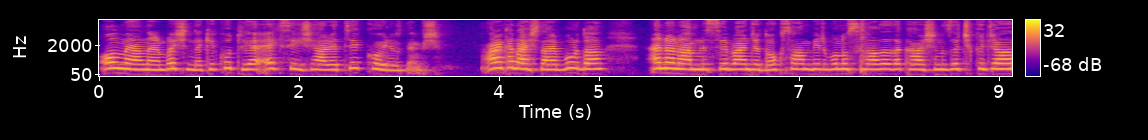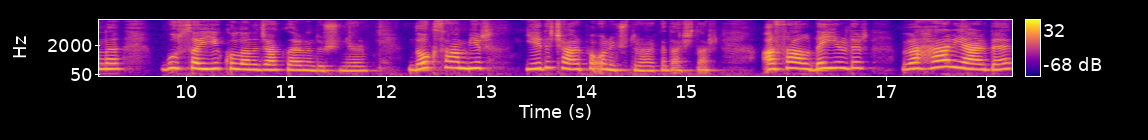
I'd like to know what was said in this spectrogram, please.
olmayanların başındaki kutuya eksi işareti koyunuz demiş. Arkadaşlar burada en önemlisi bence 91. Bunun sınavda da karşınıza çıkacağını, bu sayıyı kullanacaklarını düşünüyorum. 91 7 çarpı 13'tür arkadaşlar. Asal değildir ve her yerde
